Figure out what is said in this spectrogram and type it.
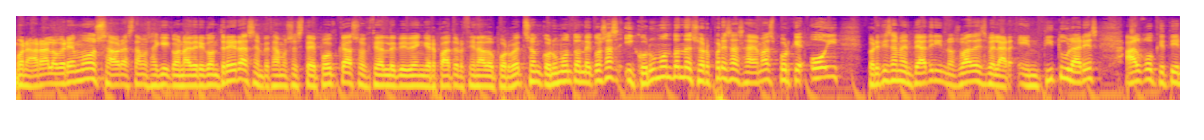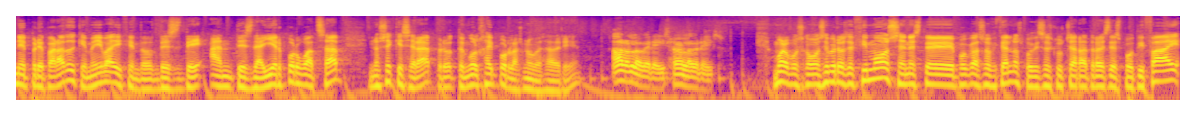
Bueno, ahora lo veremos. Ahora estamos aquí con Adri Contreras. Empezamos este podcast oficial de Vivenger patrocinado por Betson con un montón de cosas y con un montón de sorpresas además porque hoy precisamente Adri nos va a desvelar en titulares algo que tiene preparado y que me iba diciendo desde antes de ayer por WhatsApp. No sé qué será, pero tengo el hype por las nubes, Adri. ¿eh? Ahora lo veréis, ahora lo veréis. Bueno, pues como siempre os decimos, en este podcast oficial nos podéis escuchar a través de Spotify,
